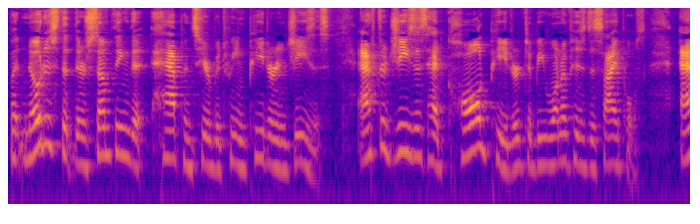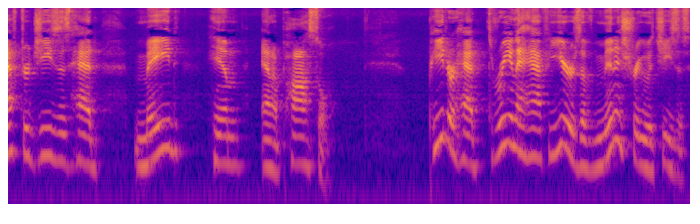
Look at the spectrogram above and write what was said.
But notice that there's something that happens here between Peter and Jesus. After Jesus had called Peter to be one of his disciples, after Jesus had made him an apostle, Peter had three and a half years of ministry with Jesus.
